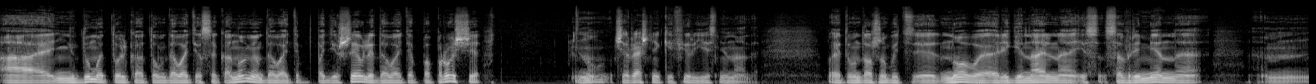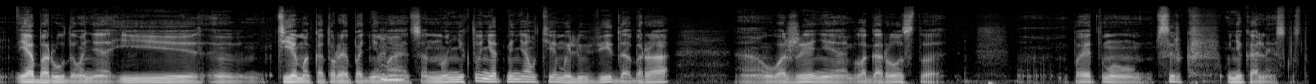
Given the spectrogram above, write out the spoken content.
а не думать только о том, давайте сэкономим, давайте подешевле, давайте попроще. Ну, вчерашний кефир есть не надо. Поэтому должно быть э, новое, оригинальное и современное и оборудование, и э, тема, которая поднимается. Но никто не отменял темы любви, добра, э, уважения, благородства. Поэтому цирк – уникальное искусство.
